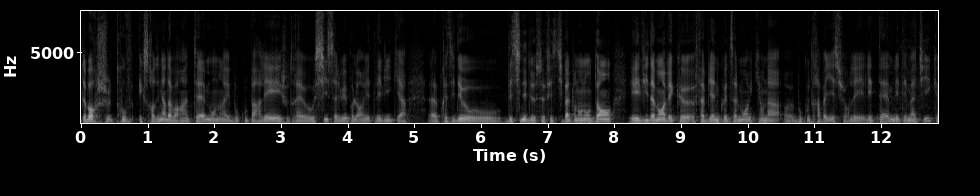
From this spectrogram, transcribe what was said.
d'abord, je trouve extraordinaire d'avoir un thème, on en avait beaucoup parlé, et je voudrais aussi saluer Paul-Henriette Lévy qui a présidé au dessiné de ce festival pendant longtemps, et évidemment avec Fabienne Cohen-Salmon avec qui on a beaucoup travaillé sur les, thèmes, les thématiques.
